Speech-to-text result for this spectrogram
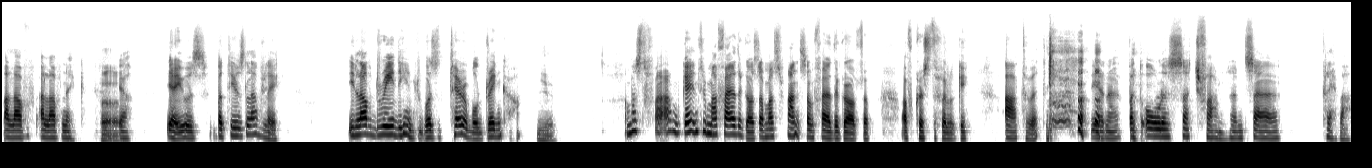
I love, I love Nick. Uh, Yeah. Yeah, he was, but he was lovely. He loved reading. He was a terrible drinker. yeah. I must. I'm going through my photographs. I must find some photographs of, of Christopher looking out of it. you know, but all is such fun and so clever.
